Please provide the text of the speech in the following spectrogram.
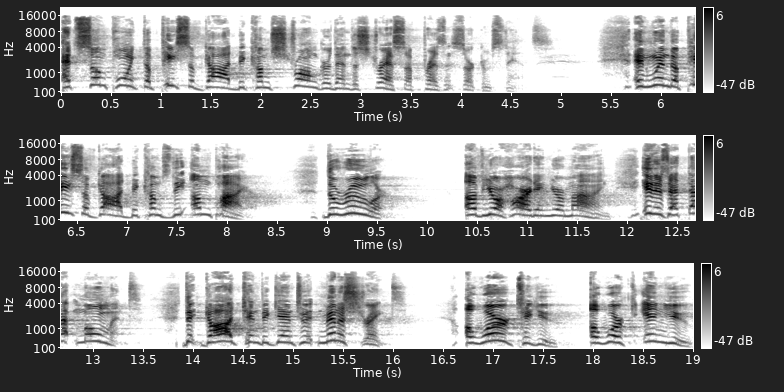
at some point, the peace of God becomes stronger than the stress of present circumstance. And when the peace of God becomes the umpire, the ruler of your heart and your mind, it is at that moment that God can begin to administrate a word to you, a work in you,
